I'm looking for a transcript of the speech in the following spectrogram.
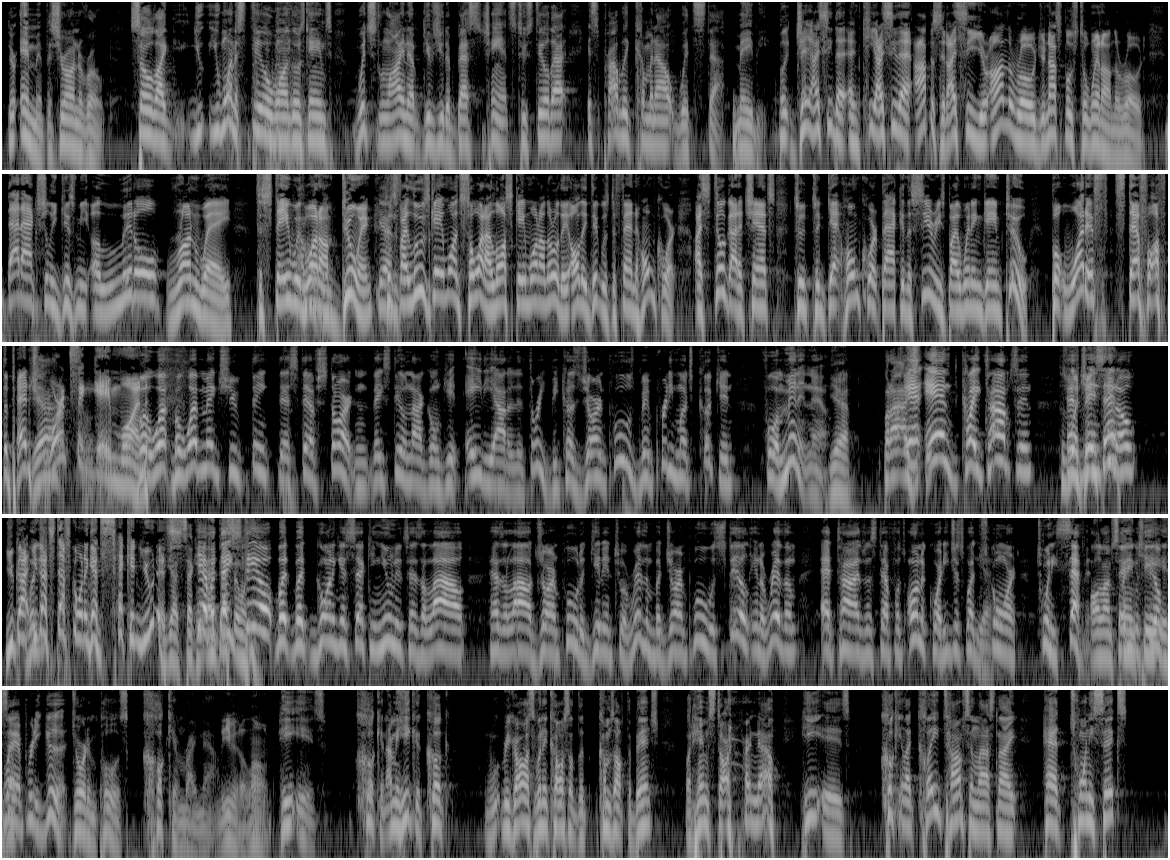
They're in Memphis. You're on the road. So like you you want to steal one of those games. Which lineup gives you the best chance to steal that? It's probably coming out with Steph, maybe. But Jay, I see that, and Key, I see that opposite. I see you're on the road. You're not supposed to win on the road. That actually gives me a little runway to stay with what I'm doing. Yeah. Because if I lose game one, so what? I lost game one on the road. They, all they did was defend home court. I still got a chance to to get home court back in the series by winning game two. But what if Steph off the bench Yeah. works in game one? But what but what makes you think that Steph starting, they still not gonna get 80 out of the three? Because Jordan Poole's been pretty much cooking for a minute now. Yeah, but I, I And, and Klay Thompson has what Jay been, said. you know, you got What you you- got Steph going against second units. you got second. yeah, but they the only- still but but going against second units has allowed has allowed Jordan Poole to get into a rhythm, but Jordan Poole was still in a rhythm at times when Steph was on the court. He just wasn't Yeah. scoring 27. All I'm but saying, he was Key, still is playing that- pretty good. Jordan Poole is cooking right now. Leave it alone. He is cooking. I mean, he could cook regardless when it comes off the comes off the bench. But him starting right now, he is cooking. Like Klay Thompson last night had 26,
